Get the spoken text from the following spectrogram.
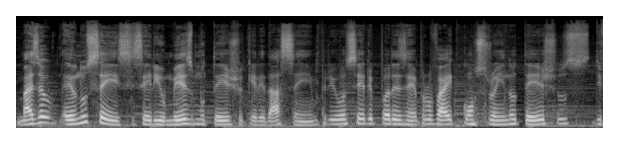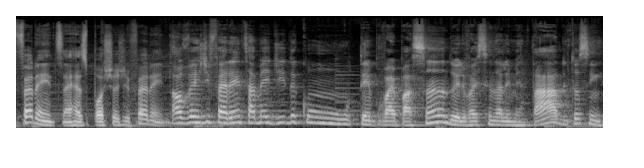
Mas eu, eu não sei se seria o mesmo texto que ele dá sempre, ou se ele, por exemplo, vai construindo textos diferentes, né? Respostas diferentes. Talvez diferentes à medida com o tempo vai passando, ele vai sendo alimentado. Então, assim,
